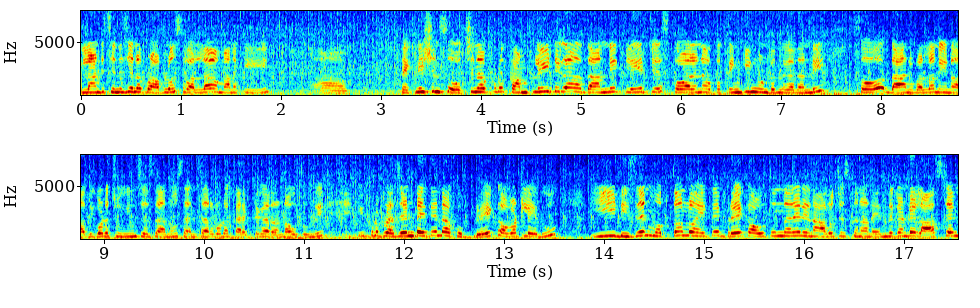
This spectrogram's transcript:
ఇలాంటి చిన్న చిన్న ప్రాబ్లమ్స్ వల్ల మనకి టెక్నీషియన్స్ వచ్చినప్పుడు కంప్లీట్గా దాన్ని క్లియర్ చేసుకోవాలనే ఒక థింకింగ్ ఉంటుంది కదండి. సో దానివల్ల నేను అది కూడా చూపించేశాను. సెన్సార్ కూడా కరెక్ట్గా రన్ అవుతుంది. ఇప్పుడు ప్రజెంట్ అయితే నాకు బ్రేక్ అవ్వట్లేదు. ఈ డిజైన్ మొత్తంలో అయితే బ్రేక్ అవుతుందనే నేను ఆలోచిస్తున్నాను. ఎందుకంటే లాస్ట్ టైం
